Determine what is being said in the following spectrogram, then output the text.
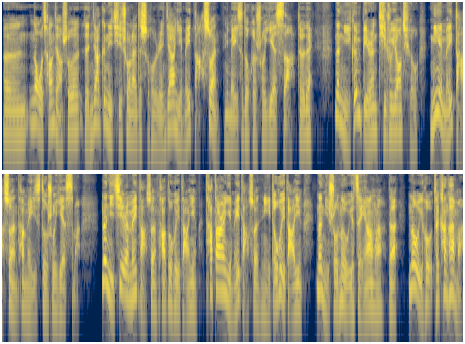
嗯，那我常讲说，人家跟你提出来的时候，人家也没打算你每一次都会说 yes 啊，对不对？那你跟别人提出要求，你也没打算他每一次都说 yes 嘛。那你既然没打算他都会答应，他当然也没打算你都会答应。那你说 no 又怎样呢？对吧？no 以后再看看嘛。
